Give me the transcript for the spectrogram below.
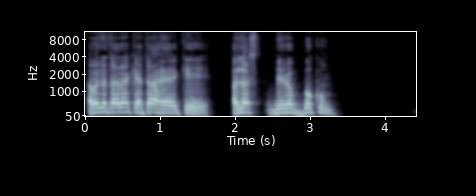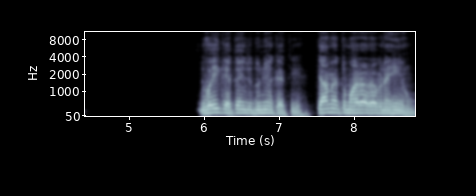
اب اللہ تعالیٰ کہتا ہے کہ الست بے رب بکم وہی کہتے ہیں جو دنیا کہتی ہے۔ کیا میں تمہارا رب نہیں ہوں؟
